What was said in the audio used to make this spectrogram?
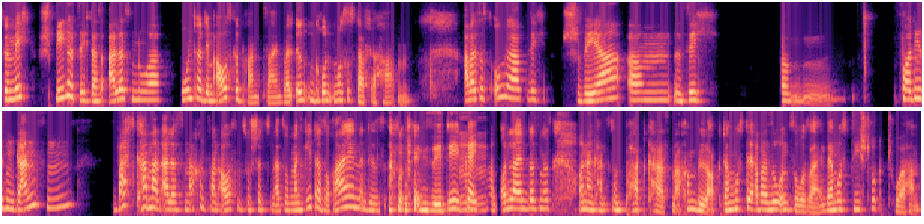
Für mich spiegelt sich das alles nur unter dem Ausgebranntsein, weil irgendeinen Grund muss es dafür haben. Aber es ist unglaublich schwer, ähm, sich ähm, vor diesen ganzen was kann man alles machen, von außen zu schützen? Also man geht da so rein in, dieses, in diese Idee, okay, mhm. ich mache ein Online-Business und dann kannst du einen Podcast machen, einen Blog. Da muss der aber so und so sein. Der muss die Struktur haben.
